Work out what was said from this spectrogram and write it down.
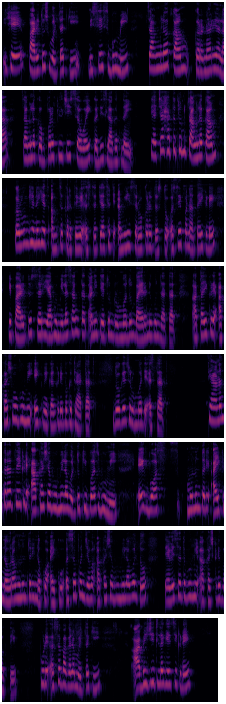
हे पारितोष बोलतात की मिसेस भूमी चांगलं काम करणाऱ्याला चांगलं कंपरफिलची सवय कधीच लागत नाही. त्याच्या हातातून चांगलं काम करून घेणं हेच आमचं कर्तव्य असतं. त्यासाठी आम्ही हे सर्व करत असतो. असे पण आता इकडे हे पारितोष सर या भूमीला सांगतात आणि तेथून रूममधून बाहेर निघून जातात. आता इकडे आकाश व भूमी एकमेकांकडे बघत राहतात. दोघेच रूममध्ये असतात. त्यानंतर आता इकडे आकाश या भूमीला बोलतो की बस भूमी एक बॉस म्हणून तरी ऐक नवरा म्हणून तरी नको ऐकू. असं पण जेव्हा आकाश या भूमीला बोलतो त्यावेळेस आता भूमी आकाशकडे बघते. पुढे असं बघायला मिळतं की अभिजित लगेच इकडे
